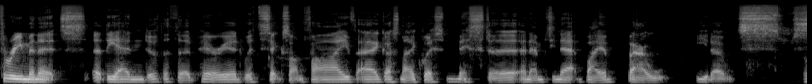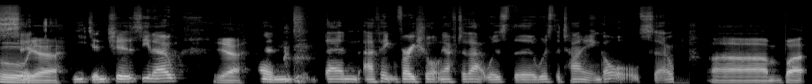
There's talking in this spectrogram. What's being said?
three minutes at the end of the third period with six on five. Uh, Gus Nyquist missed a, an empty net by about you know Oh yeah, eight inches. You know. Yeah. And then I think very shortly after that was the was the tying goal. So. Um, but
